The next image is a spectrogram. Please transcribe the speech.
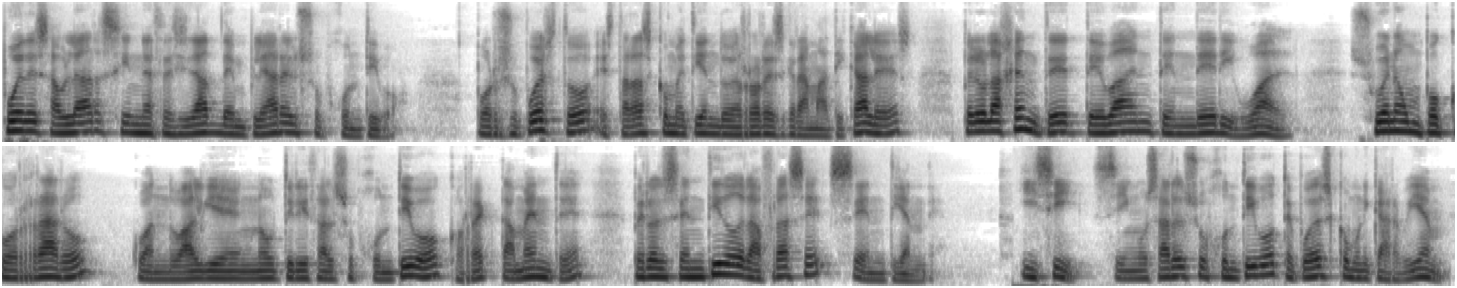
puedes hablar sin necesidad de emplear el subjuntivo. Por supuesto, estarás cometiendo errores gramaticales, pero la gente te va a entender igual. Suena un poco raro cuando alguien no utiliza el subjuntivo correctamente, pero el sentido de la frase se entiende. Y sí, sin usar el subjuntivo te puedes comunicar bien,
